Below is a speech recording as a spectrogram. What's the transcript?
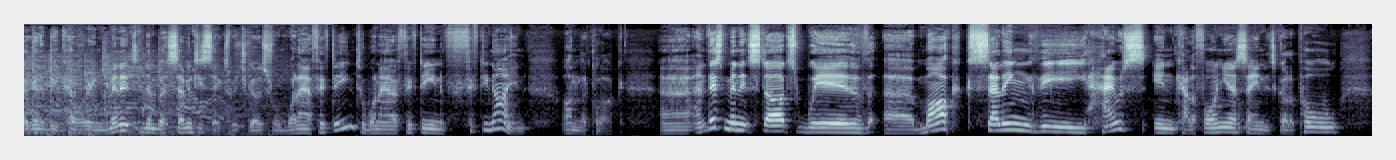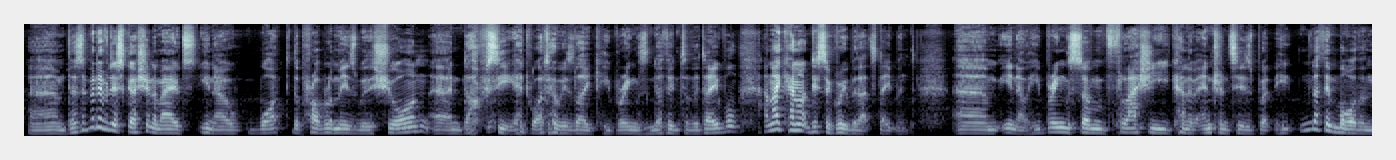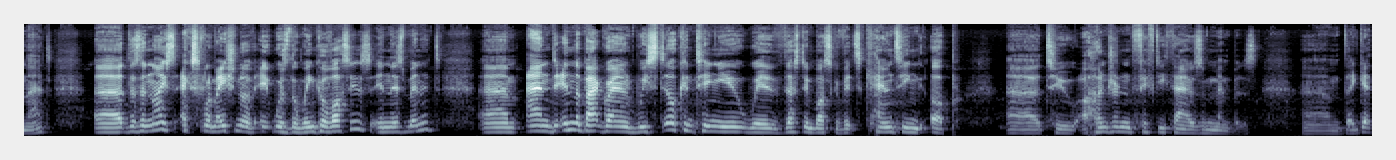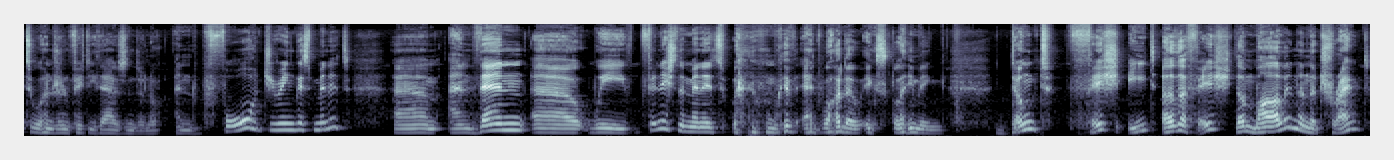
are going to be covering minute number 76, which goes from 1 hour 15 to 1 hour 15.59 on the clock. Uh, and this minute starts with uh, Mark selling the house in California, saying it's got a pool. Um, there's a bit of a discussion about, you know, what the problem is with Sean. And obviously, Eduardo is like, he brings nothing to the table. And I cannot disagree with that statement. Um, you know, he brings some flashy kind of entrances, but he, nothing more than that. Uh, there's a nice exclamation of "It was the Winklevosses" in this minute, um, and in the background we still continue with Dustin Moskovitz counting up uh, to 150,000 members. Um, they get to 150,004 during this minute, um, and then uh, we finish the minute with Eduardo exclaiming, "Don't fish eat other fish? The marlin and the trout."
